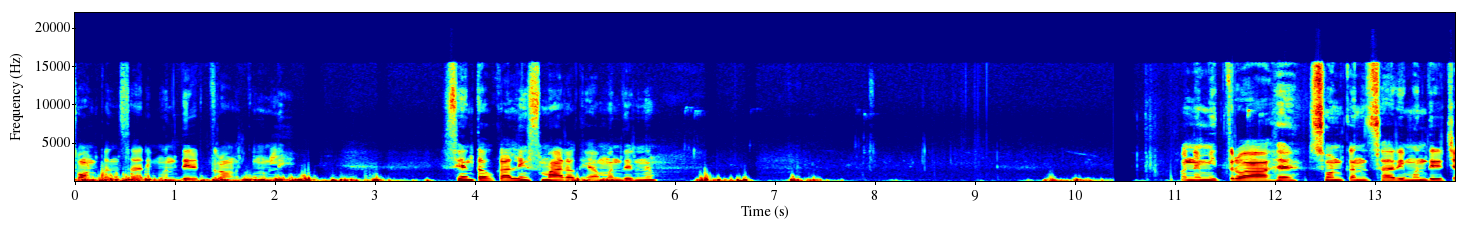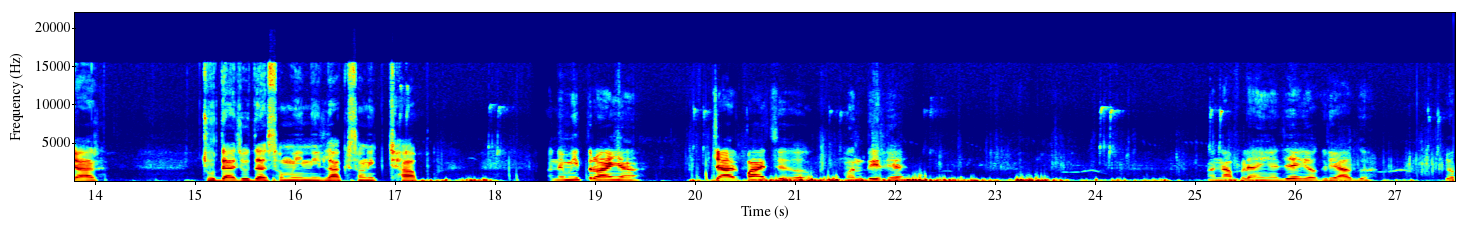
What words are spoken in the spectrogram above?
સોન કંસારી મંદિર ત્રણ કુમલી સેંતવકાલીન સ્મારક હે આ મંદિરનું. અને મિત્રો, આ છે સોનકંસારી મંદિર ચાર. જુદા જુદા સમયની લાક્ષણિક છાપ. અને મિત્રો, અહીંયા ચાર પાંચ મંદિર છે અને આપણે અહીંયા જઈએ અગડી આગળ. જો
